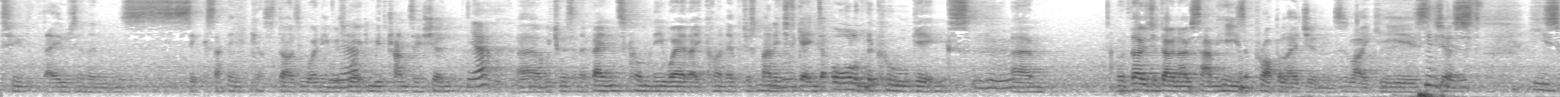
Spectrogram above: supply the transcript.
2006, I think, I started when he was Yeah. working with Transition. Yeah. uh, which was an events company where they kind of just managed to get into all of the cool gigs. Um, but for those who don't know Sam, he's a proper legend. Like he is just, he's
